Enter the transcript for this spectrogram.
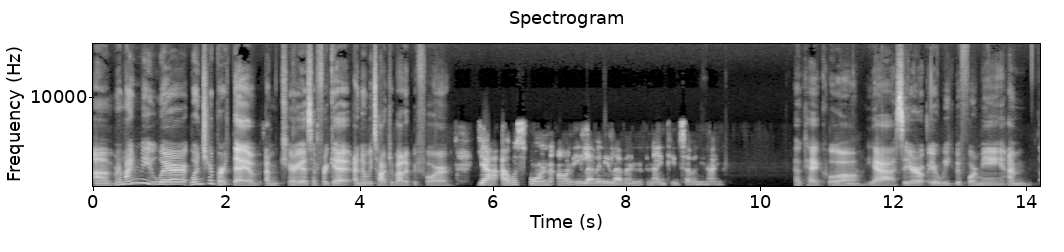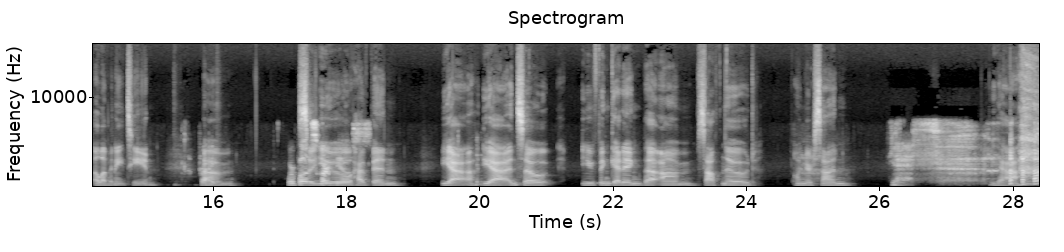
Um, remind me where when's your birthday? I'm, I'm curious. I forget. I know we talked about it before. yeah, I was born on 11 11 1979. Okay, cool. hmm Yeah. So you're you're a week before me. I'm 11 18. Right. Um, We're so both you have been yeah, yeah. And so you've been getting the um South Node on your sun. Yes. Yeah.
